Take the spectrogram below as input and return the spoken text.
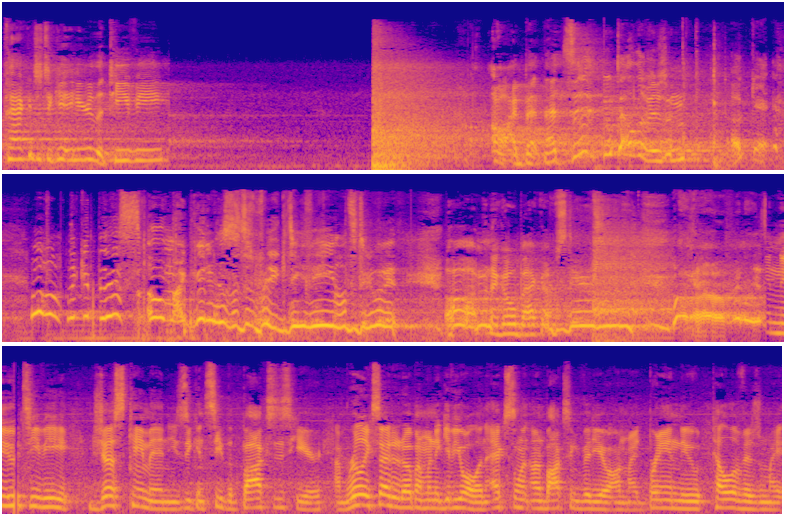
package to get here, the TV. Oh, I bet that's it. New television. Okay. Oh, look at this. Oh my goodness, it's a big TV. Let's do it. Oh, I'm gonna go back upstairs and I'm gonna open it. New TV just came in. As you can see, the box is here. I'm really excited to open. I'm gonna give you all an excellent unboxing video on my brand new television, my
